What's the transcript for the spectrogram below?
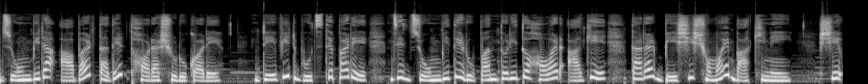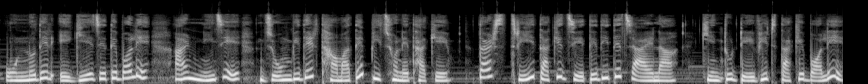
জম্বিরা আবার তাদের ধরা শুরু করে। ডেভিড বুঝতে পারে যে জম্বিতে রূপান্তরিত হওয়ার আগে তার আর বেশি সময় বাকি নেই। সে অন্যদের এগিয়ে যেতে বলে আর নিজে জম্বিদের থামাতে পিছনে থাকে। তার স্ত্রী তাকে যেতে দিতে চায় না, কিন্তু ডেভিড তাকে বলে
